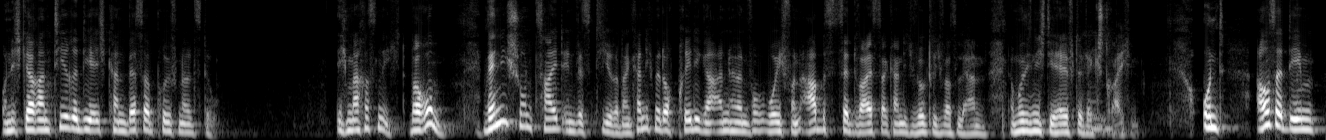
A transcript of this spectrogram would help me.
Und ich garantiere dir, ich kann besser prüfen als du. Ich mache es nicht. Warum? Wenn ich schon Zeit investiere, dann kann ich mir doch Prediger anhören, wo ich von A bis Z weiß, da kann ich wirklich was lernen. Da muss ich nicht die Hälfte wegstreichen. Und außerdem,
